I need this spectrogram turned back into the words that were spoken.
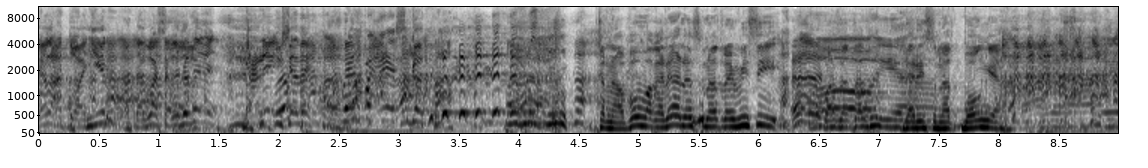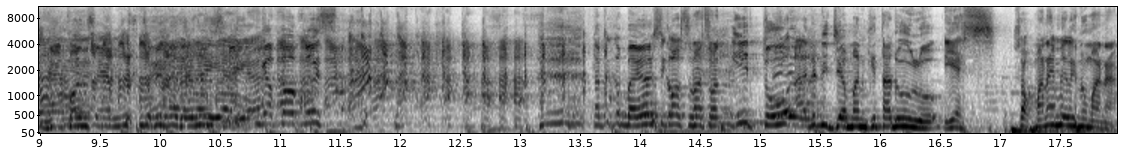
Ya lah tuh anjir, kata gua sagede kan yang isi teh main PS gitu. Kenapa makanya ada sunat revisi? Pas datang, iya. dari sunat bong ya. Gak konsen. Jadi sunat revisi. Nggak fokus. Tapi kebayang sih kalau sunat-sunat itu ada di zaman kita dulu. Yes. Sok mana yang milih nu mana?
